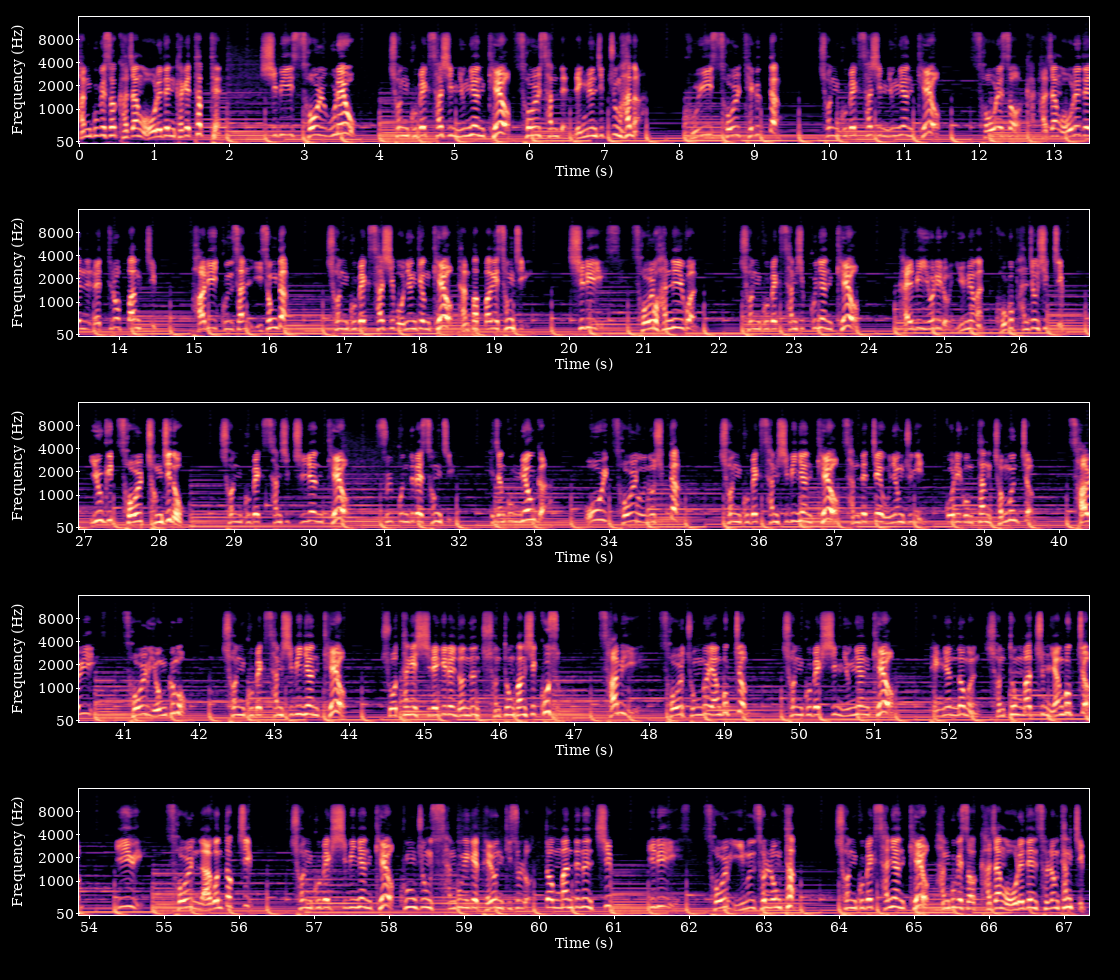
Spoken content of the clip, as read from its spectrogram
한국에서 가장 오래된 가게 탑10 12 서울 우레오. 1946년 개업. 서울 3대 냉면집 중 하나. 9위 서울 태극당. 1946년 개업. 서울에서 가장 오래된 레트로 빵집. 8위 군산 이송당. 1945년경 개업. 단팥빵의 성지. 7위 서울 한일관. 1939년 개업. 갈비 요리로 유명한 고급 한정식집. 6위 서울 청진옥 1937년 개업 술꾼들의 성지 해장국 명가 5위 서울 은호식당. 1932년 개업 3대째 운영 중인 꼬리곰탕 전문점. 4위 서울 용금옥 1932년 개업 추어탕에 시래기를 넣는 전통 방식 고수. 3위 서울 종로 양복점. 1916년 개업 100년 넘은 전통 맞춤 양복점. 2위 서울 낙원떡집 1912년 개업 궁중 상궁에게 배운 기술로 떡 만드는 집. 1위 서울 이문설렁탕. 1904년 개업 한국에서 가장 오래된 설렁탕집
